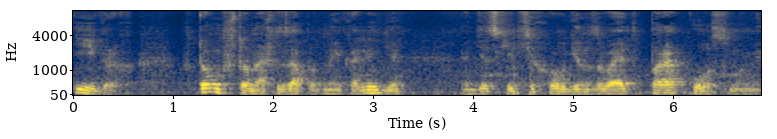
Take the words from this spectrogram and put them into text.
играх, в том, что наши западные коллеги, детские психологи называют паракосмами,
